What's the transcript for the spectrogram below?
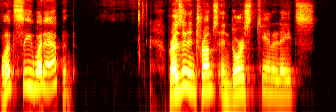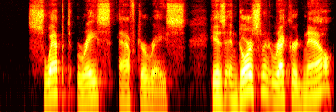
let's see what happened. President Trump's endorsed candidates swept race after race his endorsement record now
